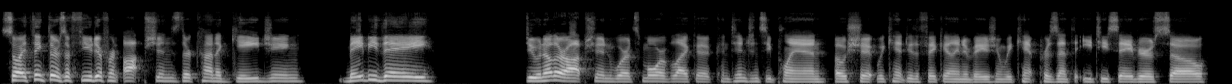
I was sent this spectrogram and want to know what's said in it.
so I think there's a few different options they're kind of gauging. Maybe they do another option where it's more of like a contingency plan. Oh shit, we can't do the fake alien invasion. We can't present the ET saviors. So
